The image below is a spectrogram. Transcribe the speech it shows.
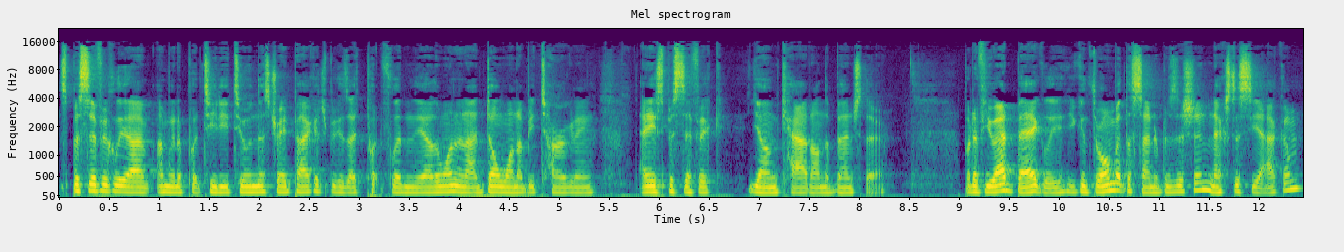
Specifically, I'm, I'm going to put TD2 in this trade package because I put Flynn in the other one, and I don't want to be targeting any specific young cat on the bench there. But if you add Bagley, you can throw him at the center position next to Siakam,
